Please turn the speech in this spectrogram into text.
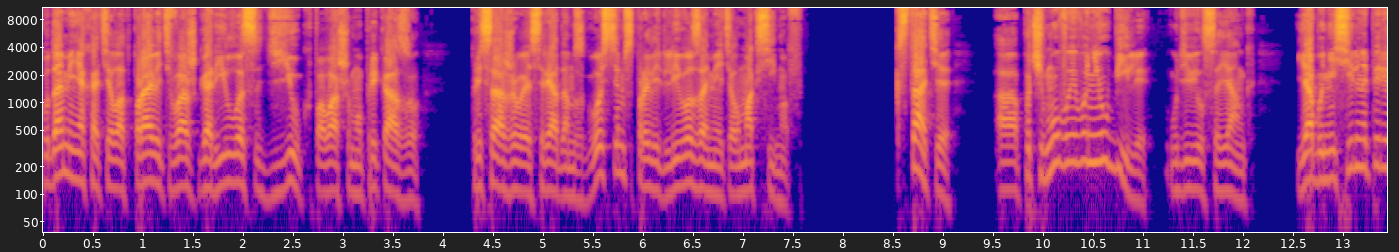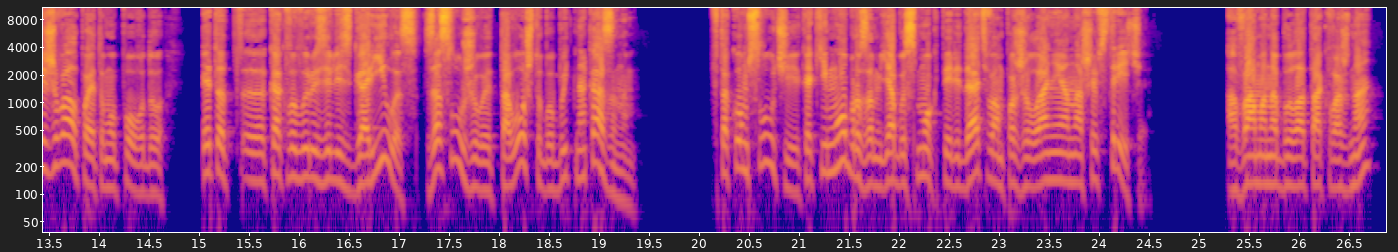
куда меня хотел отправить ваш гориллас Дьюк по вашему приказу. Присаживаясь рядом с гостем, справедливо заметил Максимов. «Кстати, а почему вы его не убили?» – удивился Янг. «Я бы не сильно переживал по этому поводу. Этот, э, как вы выразились, гориллас заслуживает того, чтобы быть наказанным. В таком случае, каким образом я бы смог передать вам пожелания о нашей встрече? А вам она была так важна?»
